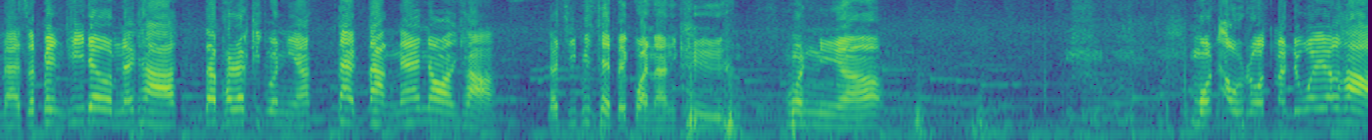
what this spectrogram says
แม้จะเป็นที่เดิมนะคะ แต่ภารกิจวันนี้แตกต่างแน่นอนค่ะ และที่พิเศษไปกว่านั้นคือ วันนี้ มดเอารถมาด้วยอะค่ะ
